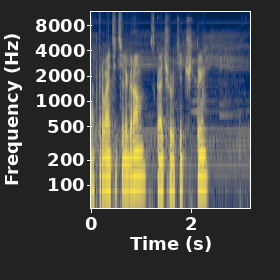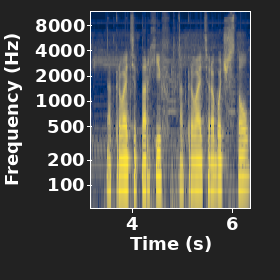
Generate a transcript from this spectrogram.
открывайте Телеграм, скачивайте читы. Открывайте архив, открывайте рабочий стол,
